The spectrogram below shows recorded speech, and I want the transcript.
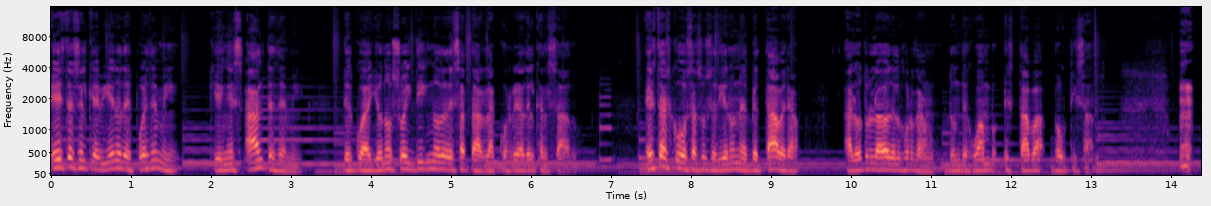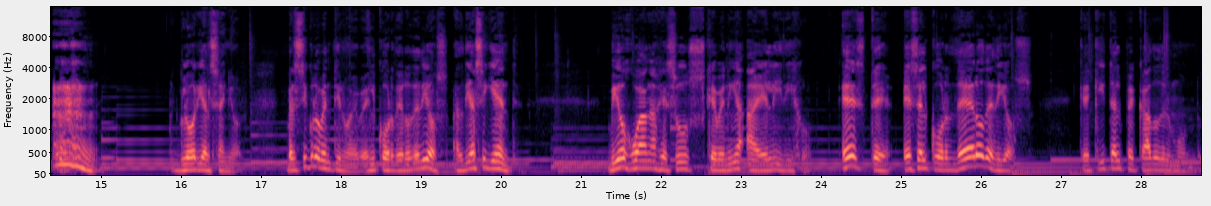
Este es el que viene después de mí, quien es antes de mí, del cual yo no soy digno de desatar la correa del calzado. Estas cosas sucedieron en Betábara, al otro lado del Jordán, donde Juan estaba bautizando. Gloria al Señor. Versículo 29, el Cordero de Dios. Al día siguiente, vio Juan a Jesús que venía a él y dijo, Este es el Cordero de Dios que quita el pecado del mundo.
